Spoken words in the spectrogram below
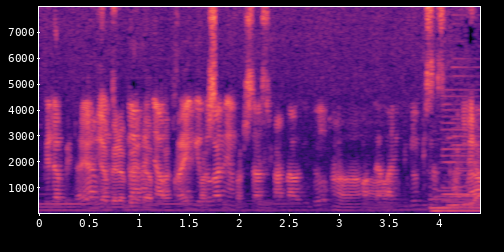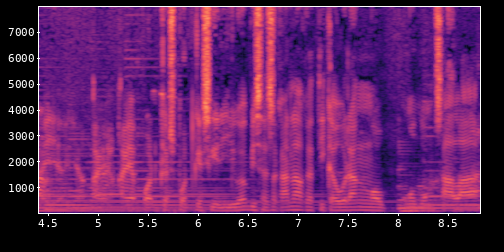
beda-beda ya. Nggak beda-beda, hanya pasti, prank gitu kan pasti, yang bisa pasti. skandal gitu. Ah. Konten lain juga bisa skandal. Iya iya iya kayak kayak podcast podcast gini juga bisa sekali ketika orang ngo- ngomong salah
